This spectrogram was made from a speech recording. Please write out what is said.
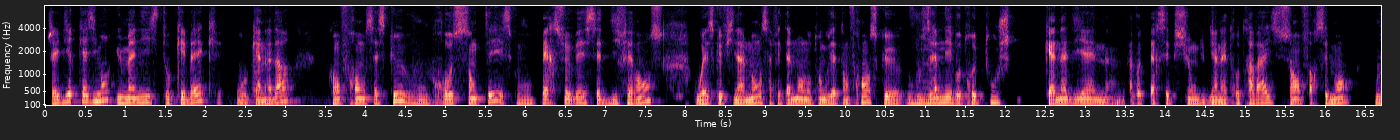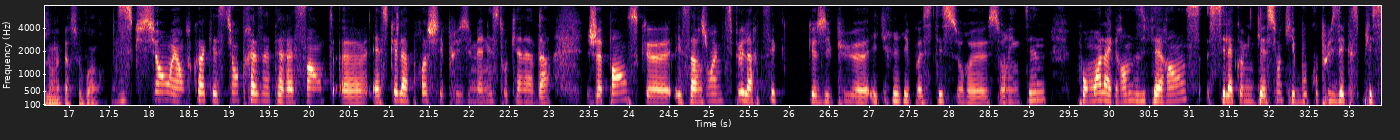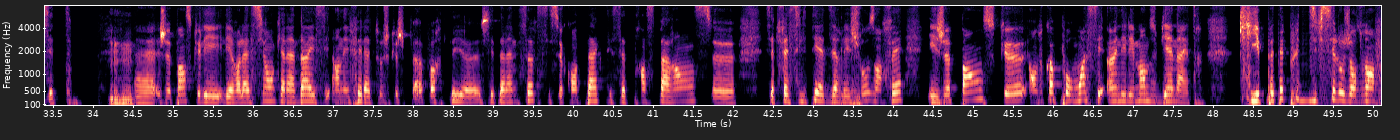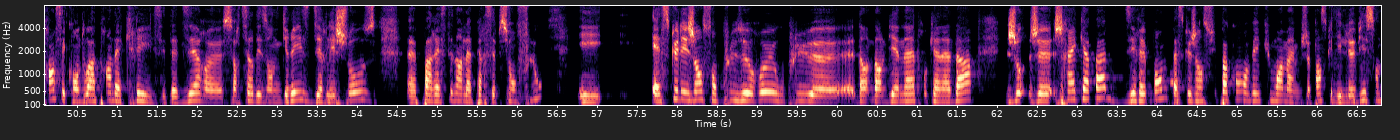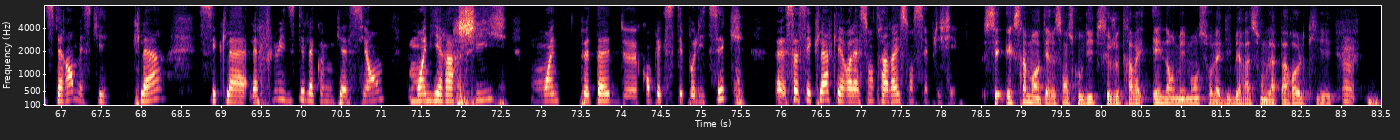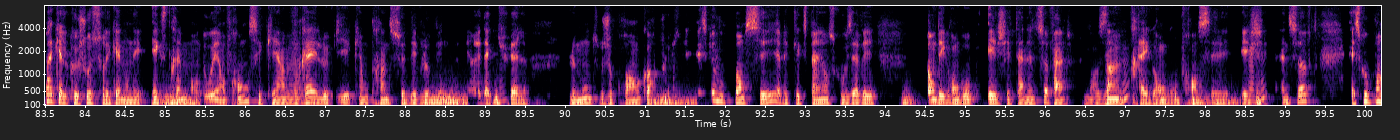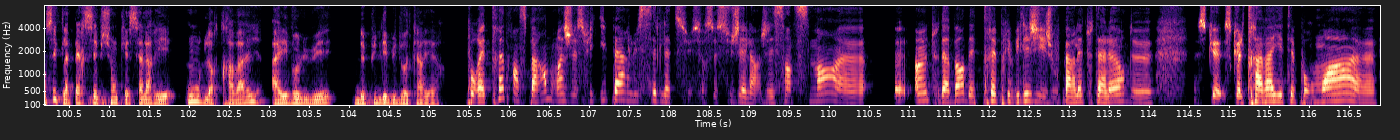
j'allais dire, quasiment humaniste au Québec ou au Canada qu'en France. Est-ce que vous ressentez, est-ce que vous percevez cette différence ou est-ce que finalement, ça fait tellement longtemps que vous êtes en France que vous amenez votre touche canadienne à votre perception du bien-être au travail sans forcément vous en apercevoir? Discussion et en tout cas question très intéressante. Euh, est-ce que l'approche est plus humaniste au Canada? Je pense que, et ça rejoint un petit peu l'article que j'ai pu euh, écrire et poster sur, euh, sur LinkedIn, pour moi, la grande différence, c'est la communication qui est beaucoup plus explicite. Mmh euh, je pense que les, les, relations au Canada, et c'est en effet la touche que je peux apporter euh, chez Talentsoft, c'est ce contact et cette transparence, euh, cette facilité à dire les choses, en fait. Et je pense que, en tout cas pour moi, c'est un élément du bien-être qui est peut-être plus difficile aujourd'hui en France et qu'on doit apprendre à créer, c'est-à-dire euh, sortir des zones grises, dire les choses, pas rester dans la perception floue. Et, est-ce que les gens sont plus heureux ou plus euh, dans, le bien-être au Canada? Je, serais incapable d'y répondre parce que j'en suis pas convaincue moi-même. Je pense que les leviers sont différents, mais ce qui est clair, c'est que la, fluidité de la communication, moins de hiérarchie, moins peut-être de complexité politique, euh, ça c'est clair que les relations au travail sont simplifiées. C'est extrêmement intéressant ce que vous dites, puisque je travaille énormément sur la libération de la parole, qui est mm. pas quelque chose sur lequel on est extrêmement doué en France et qui est un vrai levier qui est en train de se développer. Dans la période actuelle, le monde, je crois encore plus. Est-ce que vous pensez, avec l'expérience que vous avez dans des grands groupes et chez Talentsoft, enfin, dans un mm-hmm. très grand groupe français et mm-hmm. chez Talentsoft, est-ce que vous pensez que la perception que les salariés ont de leur travail a évolué depuis le début de votre carrière? Pour être très transparente, moi, je suis hyper lucide là-dessus, sur ce sujet-là. J'ai le sentiment, euh, euh, un, tout d'abord, d'être très privilégié. Je vous parlais tout à l'heure de ce que, ce que le travail était pour moi, euh,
